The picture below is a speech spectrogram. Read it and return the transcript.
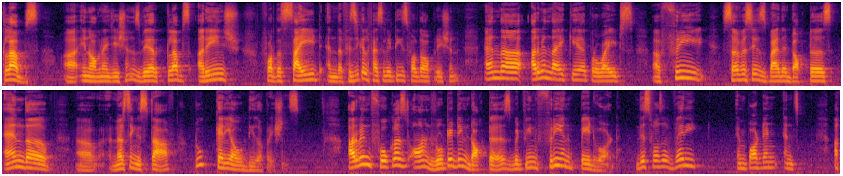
clubs uh, in organizations where clubs arrange for the site and the physical facilities for the operation and the Arvind Eye Care provides uh, free services by the doctors and the uh, nursing staff to carry out these operations. Arvind focused on rotating doctors between free and paid ward. This was a very important and a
